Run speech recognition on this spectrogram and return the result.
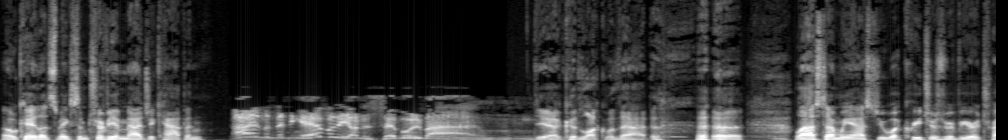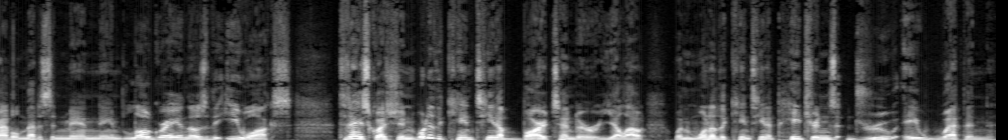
Okay, let's make some trivia magic happen. I'm betting heavily on a Sebulba. Yeah, good luck with that. Last time we asked you what creatures revere a tribal medicine man named Logray, and those are the Ewoks. Today's question What did the cantina bartender yell out when one of the cantina patrons drew a weapon?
